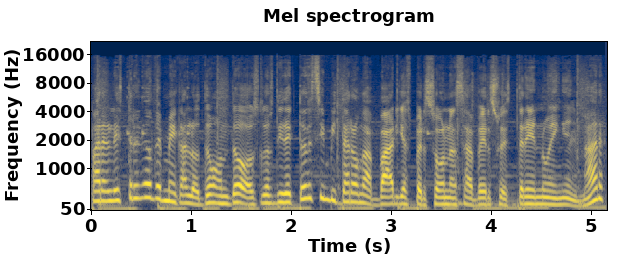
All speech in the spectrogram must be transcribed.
para el estreno de Megalodon 2, los directores invitaron a varias personas a ver su estreno en el mar?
